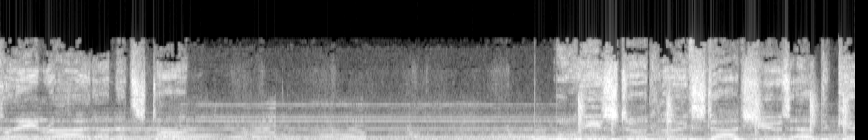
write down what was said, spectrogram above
plane ride and it's done. We stood like statues at the gate.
